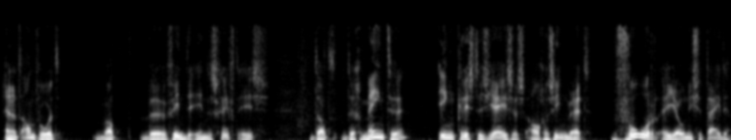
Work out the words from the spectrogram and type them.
En het antwoord wat we vinden in de schrift is dat de gemeente in Christus Jezus al gezien werd voor eonische tijden.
